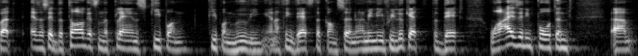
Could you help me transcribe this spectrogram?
But as I said, the targets and the plans keep on keep on moving, and I think that's the concern. I mean, if we look at the debt, why is it important? Um,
